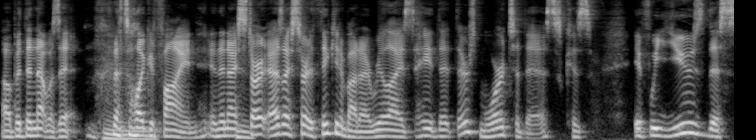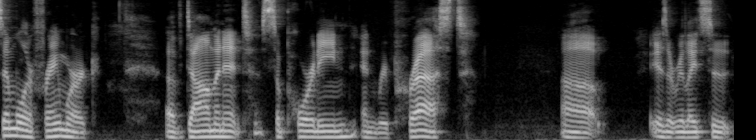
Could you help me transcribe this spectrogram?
Uh, but then that was it. That's all I could find. And then I start as I started thinking about it, I realized, hey, that there's more to this because if we use this similar framework of dominant, supporting, and repressed, uh, as it relates to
